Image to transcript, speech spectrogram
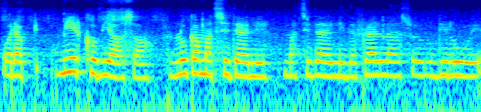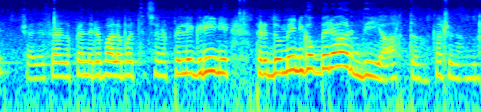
Ora Mirko Piasa, Luca Mazzitelli, Mazzitelli, De Frella su di lui, cioè De Frella a prendere palla, poi attenzione a Pellegrini per Domenico Berardi, Art, calcio d'angolo.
